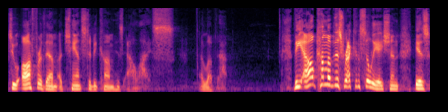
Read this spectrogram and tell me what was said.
to offer them a chance to become His allies. I love that. The outcome of this reconciliation is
